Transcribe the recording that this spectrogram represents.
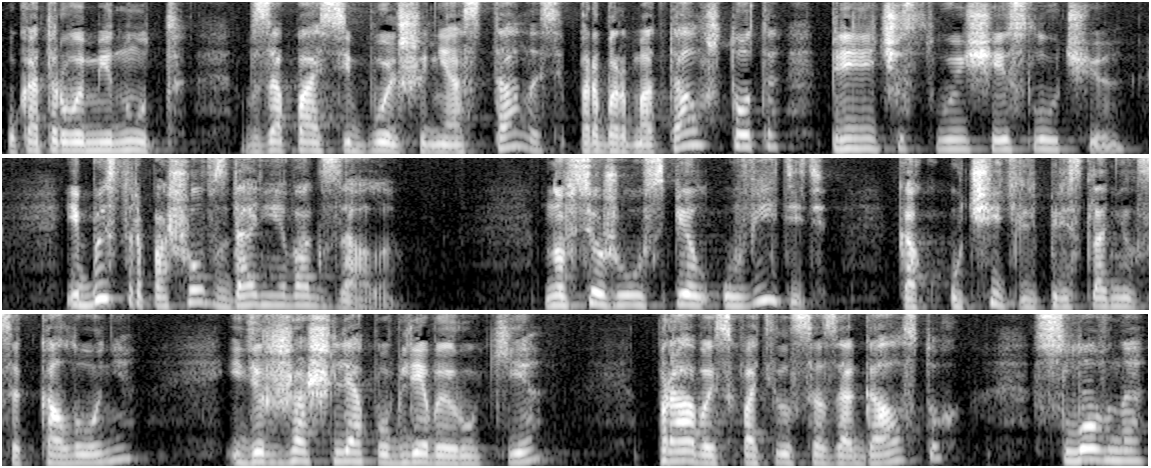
у которого минут в запасе больше не осталось, пробормотал что-то, приличествующее случаю, и быстро пошел в здание вокзала. Но все же успел увидеть, как учитель прислонился к колонне и, держа шляпу в левой руке, правой схватился за галстук, словно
